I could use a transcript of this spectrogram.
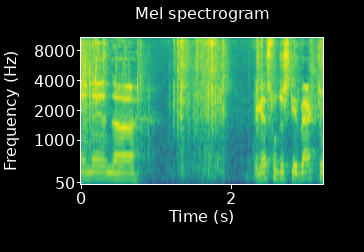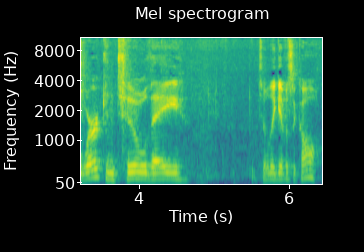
and then uh, I guess we'll just get back to work until they until they give us a call.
